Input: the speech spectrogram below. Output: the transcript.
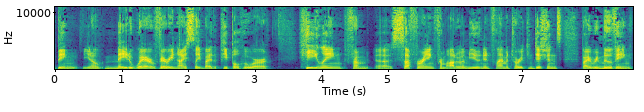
being, you know, made aware very nicely by the people who are healing, from uh, suffering from autoimmune inflammatory conditions by removing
